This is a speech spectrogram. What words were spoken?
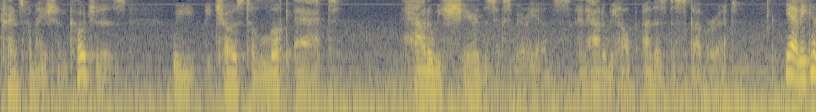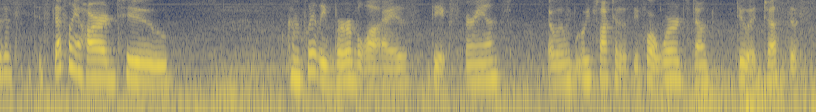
transformation coaches, we we chose to look at how do we share this experience and how do we help others discover it. yeah because it's it's definitely hard to completely verbalize the experience we've talked about this before words don't do it justice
